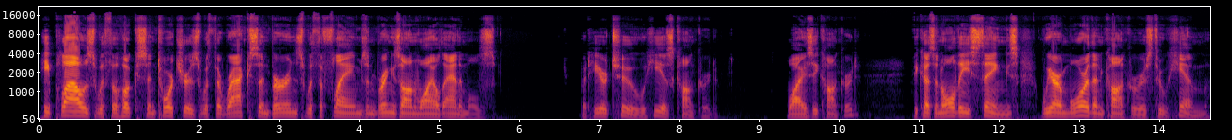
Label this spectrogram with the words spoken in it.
He plows with the hooks and tortures with the racks and burns with the flames and brings on wild animals. But here too he is conquered. Why is he conquered? Because in all these things we are more than conquerors through him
